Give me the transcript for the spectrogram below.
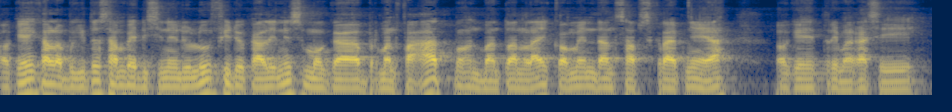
Oke, kalau begitu sampai di sini dulu video kali ini semoga bermanfaat. Mohon bantuan like, komen, dan subscribe-nya ya. Oke, terima kasih.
